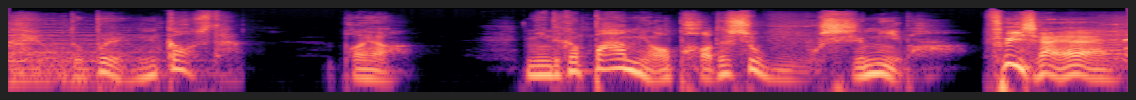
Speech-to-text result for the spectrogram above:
哎，我都不忍心告诉他，朋友，你那个八秒跑的是五十米吧？废柴！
